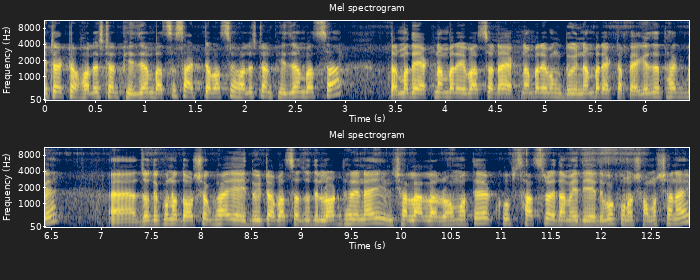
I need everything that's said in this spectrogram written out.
এটা একটা হলস্টান ফিজিয়াম বাচ্চা চারটা বাচ্চা হলস্টান ফিজিয়াম বাচ্চা। তার মধ্যে এক নম্বর এই বাচ্চাটা এক নাম্বার এবং দুই নম্বর একটা প্যাকেজে থাকবে। যদি কোনো দর্শক ভাই এই দুইটা বাচ্চা যদি লট ধরে নেয় ইনশাল্লাহ আল্লাহর রহমতে খুব সাশ্রয় দামে দিয়ে দেবো, কোনো সমস্যা নাই।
